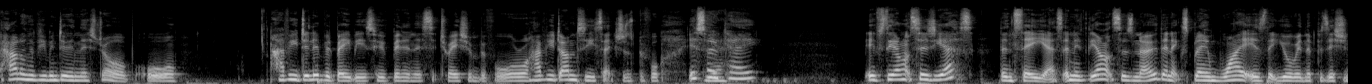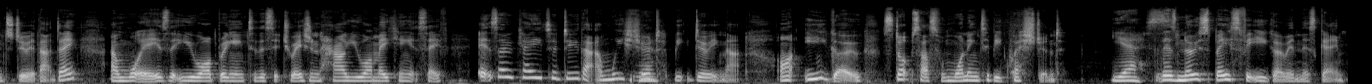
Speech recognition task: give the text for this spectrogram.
how long have you been doing this job? Or have you delivered babies who've been in this situation before? Or have you done C sections before? It's Yeah. okay. If the answer is yes, then say yes. And if the answer is no, then explain why it is that you're in the position to do it that day and what it is that you are bringing to the situation, how you are making it safe. It's okay to do that, and we should Yeah. be doing that. Our ego stops us from wanting to be questioned. Yes. There's no space for ego in this game.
